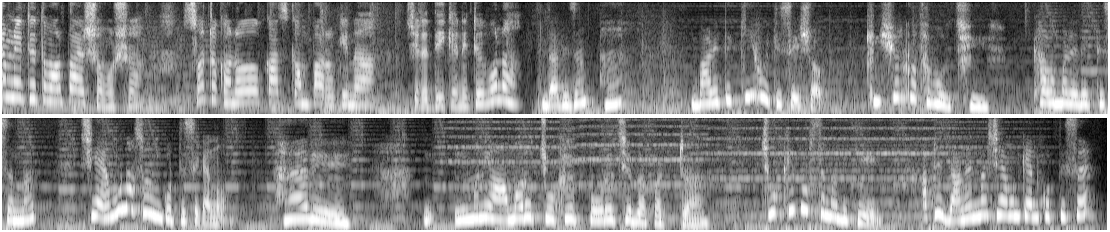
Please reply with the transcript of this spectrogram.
এমনিতে তোমার পায়ের সমস্যা। ছোটখাটো কাজ কাম পারো কিনা সেটা দেখে নিতে না। দাদিজান হ্যাঁ? বাড়িতে কি হইতেছে এসব? কিসের কথা বলছিস? খালামারে দেখতেছেন না? সে এমন আচরণ করতেছে কেন? হ্যাঁ রে। মানে আমারও চোখে পড়েছে ব্যাপারটা। চোখে পড়ছে মানে কি? আপনি জানেন না সে এমন কেন করতেছে?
